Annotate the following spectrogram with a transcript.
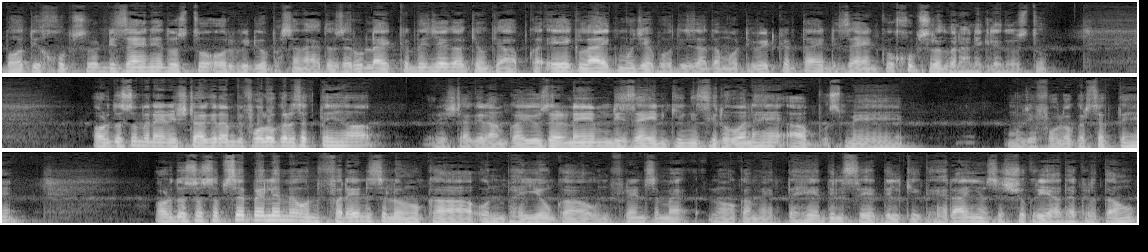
बहुत ही खूबसूरत डिज़ाइन है दोस्तों और वीडियो पसंद आए तो ज़रूर लाइक कर दीजिएगा, क्योंकि आपका एक लाइक मुझे बहुत ही ज़्यादा मोटिवेट करता है डिज़ाइन को खूबसूरत बनाने के लिए दोस्तों। और दोस्तों, मेरा इंस्टाग्राम भी फॉलो कर सकते हैं आप। इंस्टाग्राम का user name design king zero one है। आप उसमें मुझे फॉलो कर सकते हैं। और दोस्तों, सबसे पहले मैं उन फ्रेंड्स लोगों का, उन भाइयों का, उन फ्रेंड्स लोगों का मैं तहे दिल से दिल की गहराइयों से शुक्रिया अदा करता हूँ,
